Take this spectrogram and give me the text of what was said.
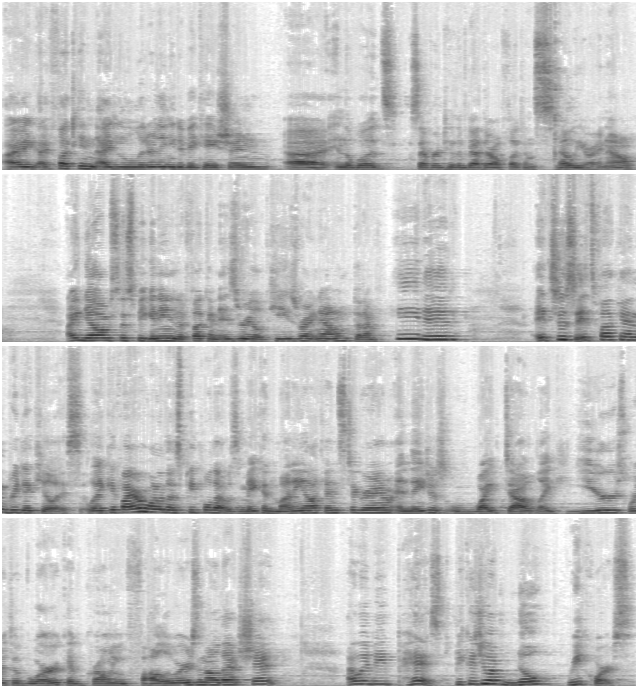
I, I fucking, I literally need a vacation uh, in the woods, except for too bad they're all fucking snowy right now. I know I'm supposed to be getting into fucking Israel Keyes right now, but I'm heated. It's just, it's fucking ridiculous. Like, if I were one of those people that was making money off Instagram and they just wiped out like years worth of work of growing followers and all that shit, I would be pissed because you have no recourse.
